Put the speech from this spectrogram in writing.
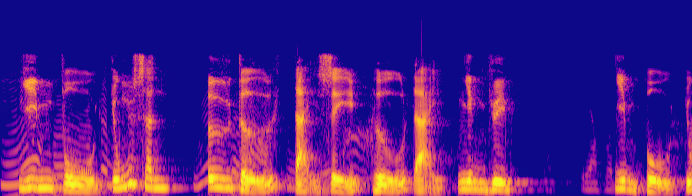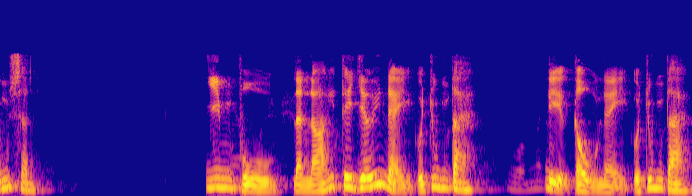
Diêm phù chúng sanh, ư tử đại sĩ hữu đại nhân duyên. Diêm phù chúng sanh. Diêm phù là nói thế giới này của chúng ta, địa cầu này của chúng ta,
